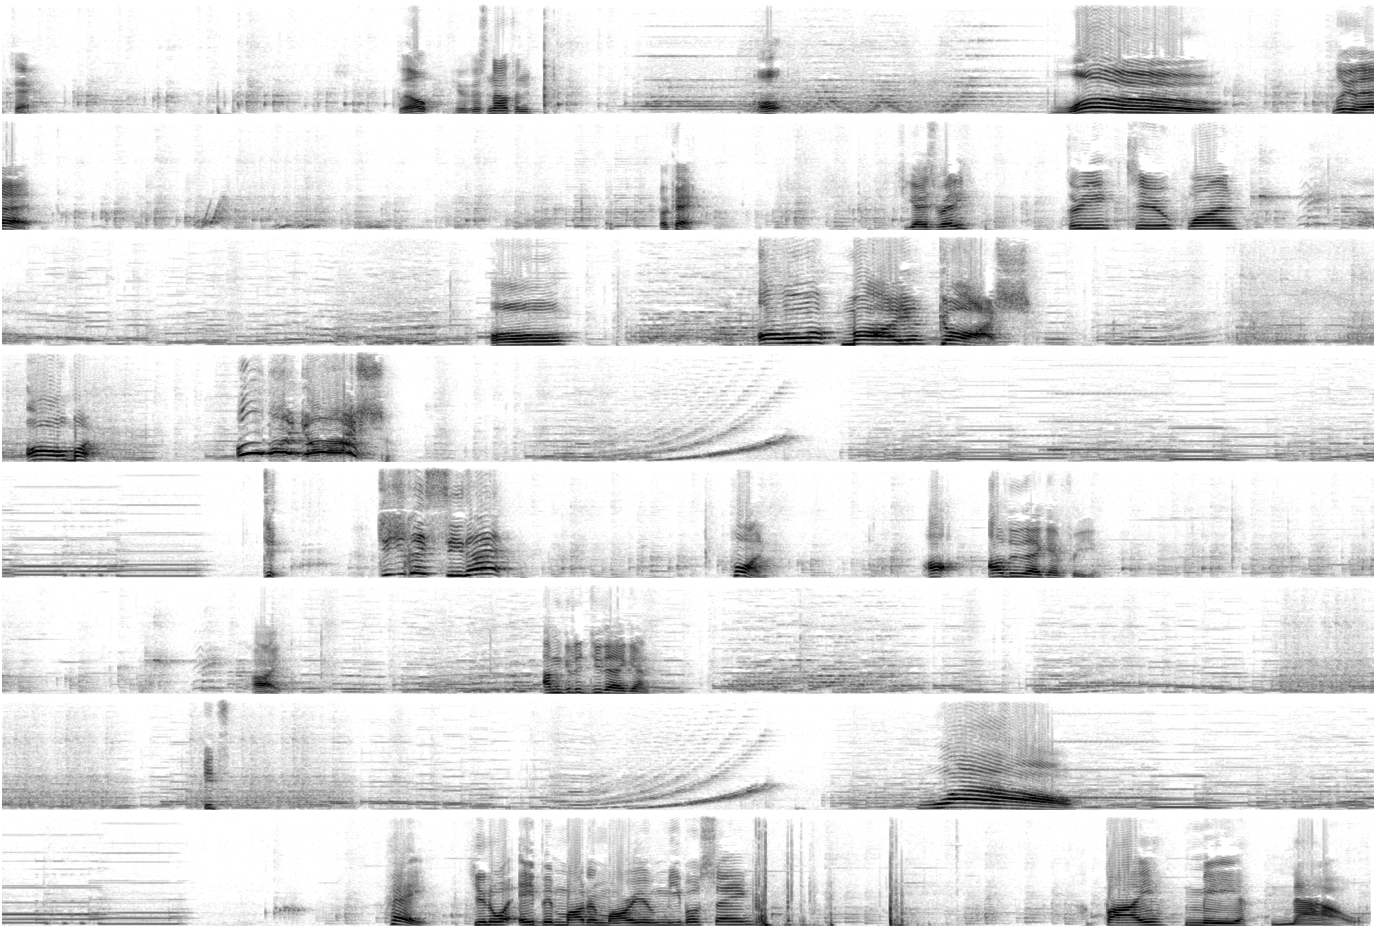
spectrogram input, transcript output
Okay. Well, here goes nothing. Oh. Whoa! Look at that. Okay. You guys ready? Three, two, one. Oh. Oh my gosh. Oh my. Oh my gosh! Did, did you guys see that? Hold on. I'll, I'll do that again for you. Alright. I'm gonna do that again. It's... Wow! Hey, you know what 8-bit Modern Mario Amiibo's saying? Buy me now.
